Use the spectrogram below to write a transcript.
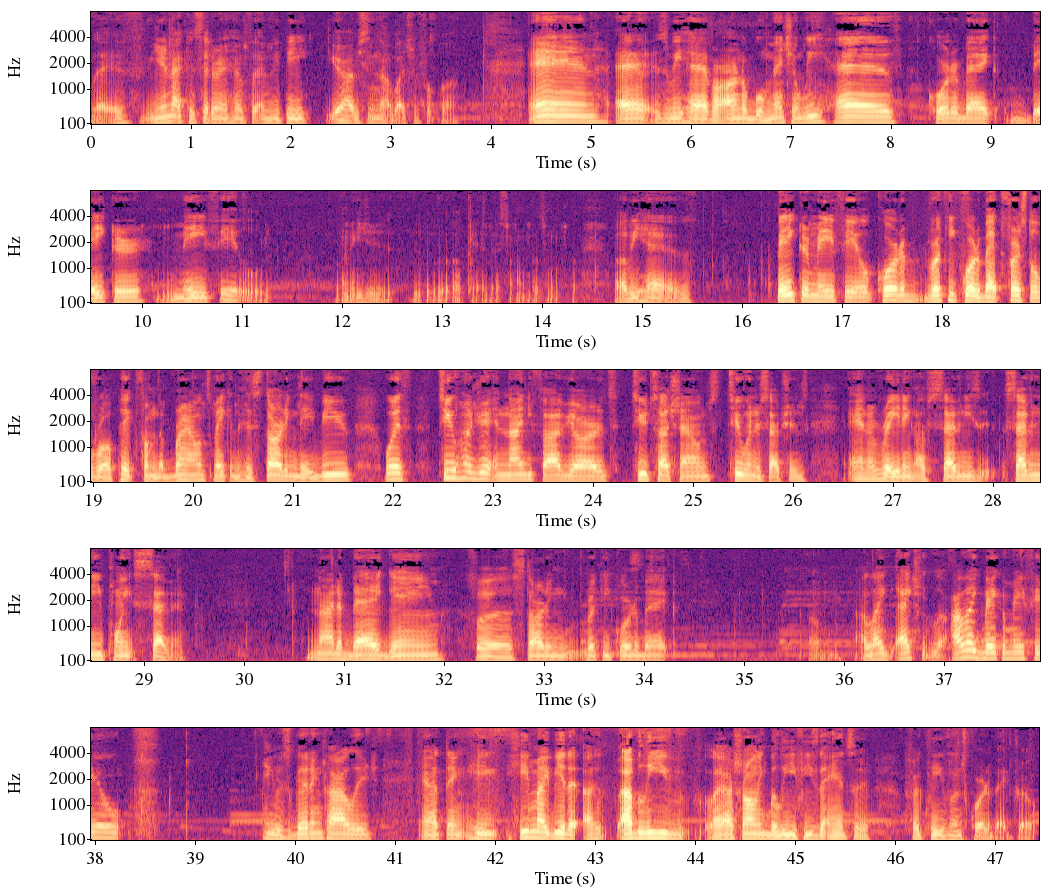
Like if you're not considering him for MVP, you're obviously not watching football. And as we have our honorable mention, we have quarterback Baker Mayfield. Let me just okay, that's wrong. That's one. Uh, we have Baker Mayfield, quarter rookie quarterback, first overall pick from the Browns, making his starting debut with 295 yards, two touchdowns, two interceptions, and a rating of 70, 70.7. Not a bad game for starting rookie quarterback. Um, I like actually I like Baker Mayfield. He was good in college, and I think he he might be the I, I believe like I strongly believe he's the answer for Cleveland's quarterback drought.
